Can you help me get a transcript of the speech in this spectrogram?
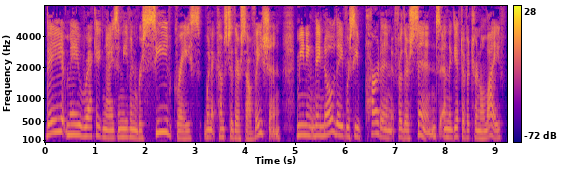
They may recognize and even receive grace when it comes to their salvation, meaning they know they've received pardon for their sins and the gift of eternal life,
